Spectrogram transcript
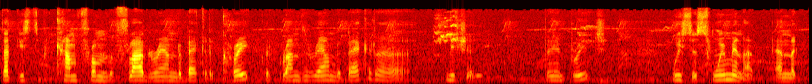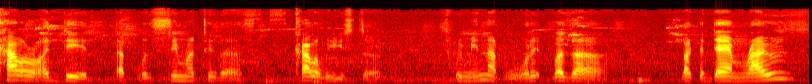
that used to come from the flood around the back of the creek that runs around the back of the mission, Burnt Bridge. We used to swim in it, and the colour I did, that was similar to the colour we used to swim in that water. It was a, like the dam rose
